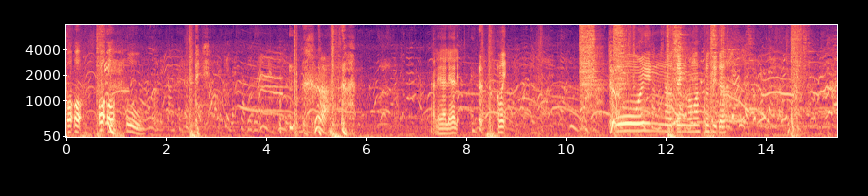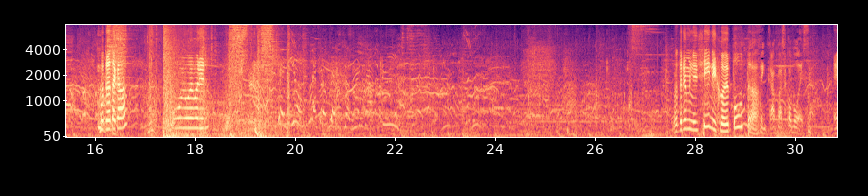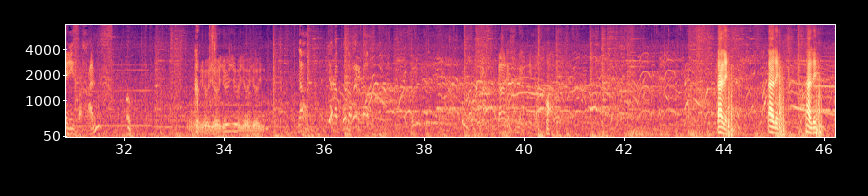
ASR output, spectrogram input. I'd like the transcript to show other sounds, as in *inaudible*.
Oh, oh, oh, oh. Uh. Dale, dale, dale. Come. Uy, no tengo más cositas. ¿Contraataca? Uy, me voy a morir. No tenés medicina, hijo de puta. hacen capas como esa? ¿En Isfahan? Uy, uy, uy, uy, uy, uy, uy. No, yo no puedo verlo. Dale su medicina. Dale, dale, dale.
